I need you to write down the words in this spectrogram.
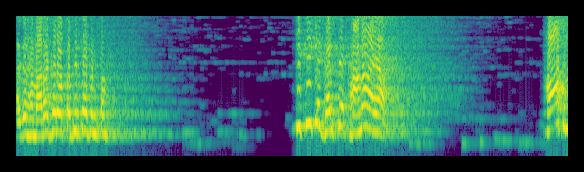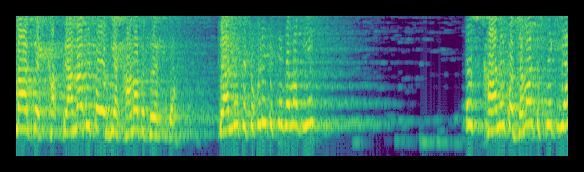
اگر ہمارا گھر ہو تو پھر کیا بنتا؟ کسی کے گھر سے کھانا آیا، ہاتھ مار کے پیالہ بھی توڑ دیا، کھانا بھی پھیر دیا۔ پیالے کے ٹکڑے کس نے جمع کیے؟ اس کھانے کو جمع کس نے کیا؟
